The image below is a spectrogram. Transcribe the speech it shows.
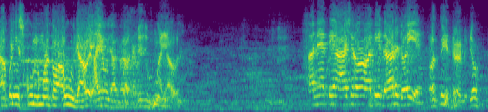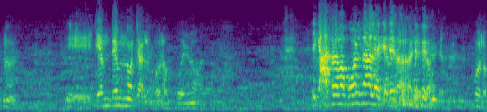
આપણી સ્કૂલમાં તો આવું જ આવે. આવું જ આવે. બીજું આવે? અને તે આશરો અતિ દ્રઢ જોઈએ. અતિ દ્રઢ જો. જેમ તેમ નો ચાલે બોલો. એક આશ્રમમાં બોલ ના લે કે? બોલો.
